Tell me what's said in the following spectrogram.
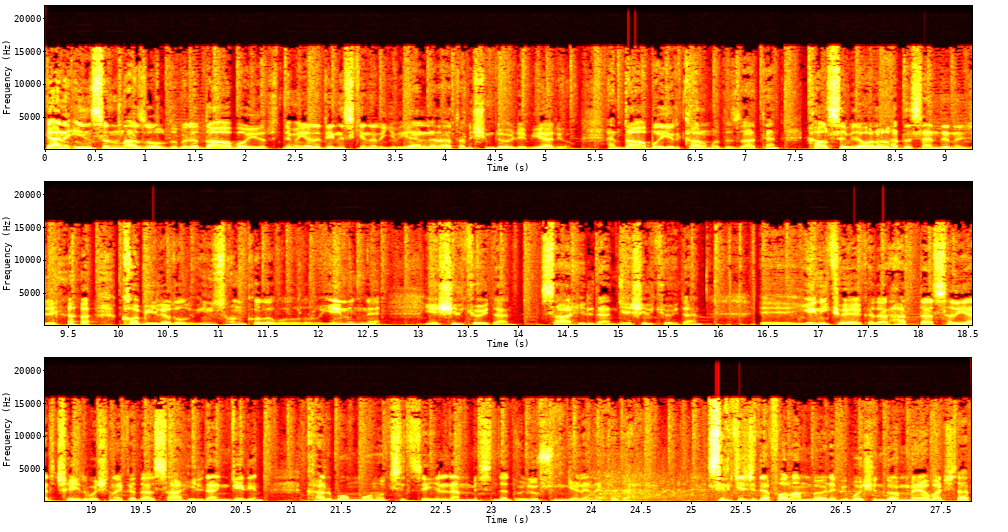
Yani insanın az olduğu böyle dağ bayır değil mi ya da deniz kenarı gibi yerlere atardın. Şimdi öyle bir yer yok. Yani dağ bayır kalmadı zaten. Kalsa bile oralarda senden önce kabile dolu, insan kalabalığı dolu. Yeminle Yeşilköy'den, sahilden, Yeşilköy'den e, Yeniköy'e kadar hatta Sarıyer Çayırbaşı'na kadar sahilden gelin karbon monoksit zehirlenmesinden ölürsün gelene kadar. Sirkeci'de falan böyle bir başın dönmeye başlar.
